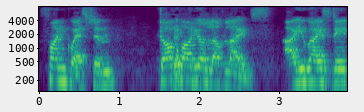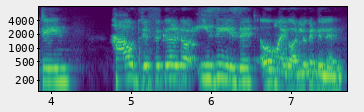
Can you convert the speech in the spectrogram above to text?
fun question. Talk about your love lives. Are you guys dating? How difficult or easy is it? Oh my God, look at Dylan.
